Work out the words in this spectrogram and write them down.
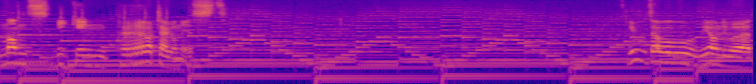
non-speaking protagonist. Even though the only word...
